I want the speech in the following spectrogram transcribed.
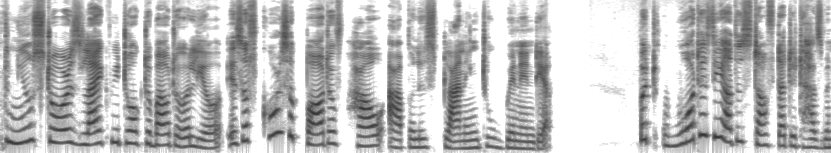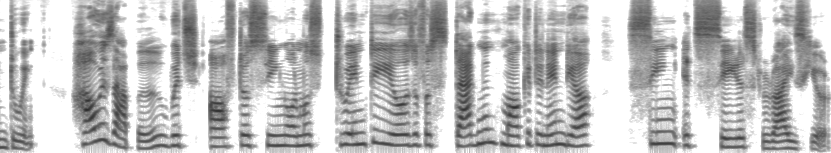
Of the new stores, like we talked about earlier, is of course a part of how Apple is planning to win India. But what is the other stuff that it has been doing? How is Apple, which after seeing almost 20 years of a stagnant market in India, seeing its sales rise here?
